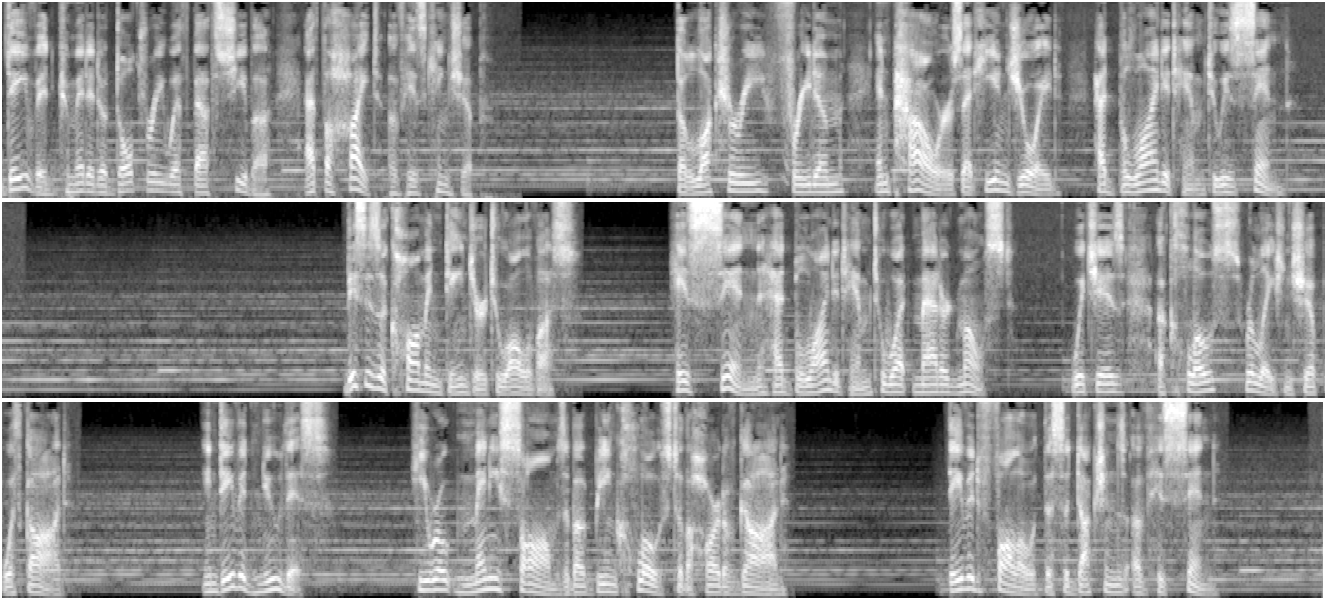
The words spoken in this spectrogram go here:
David committed adultery with Bathsheba at the height of his kingship. The luxury, freedom, and powers that he enjoyed had blinded him to his sin. This is a common danger to all of us. His sin had blinded him to what mattered most, which is a close relationship with God. And David knew this. He wrote many psalms about being close to the heart of God. David followed the seductions of his sin,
